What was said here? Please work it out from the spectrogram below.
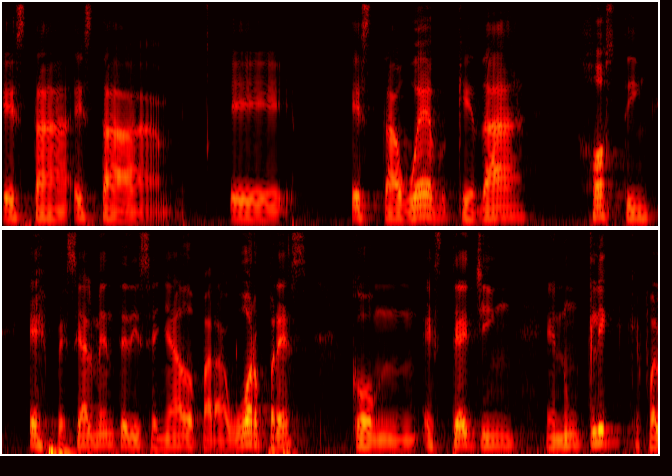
esta, esta, eh, esta web que da hosting especialmente diseñado para WordPress con staging en un clic, que fue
